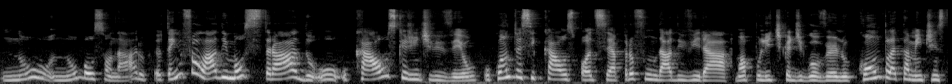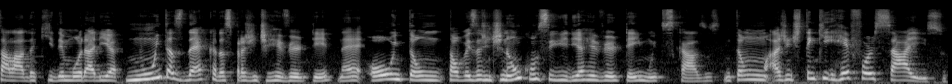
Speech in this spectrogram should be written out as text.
no, no Bolsonaro. Eu tenho falado e mostrado o, o caos que a gente viveu, o quanto esse caos pode ser aprofundado e virar uma política de governo completamente instalada que demoraria muitas décadas para a gente reverter, né? Ou então talvez a gente não conseguiria reverter em muitos casos. Então a gente tem que reforçar isso.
